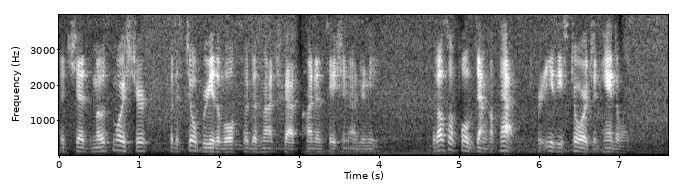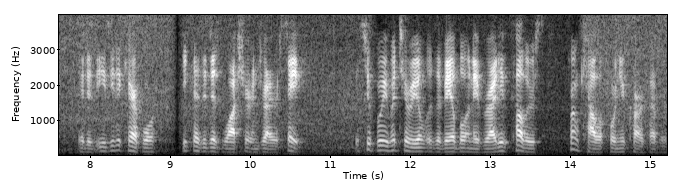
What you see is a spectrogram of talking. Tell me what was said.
It sheds most moisture, but is still breathable so it does not trap condensation underneath. It also folds down compact for easy storage and handling. It is easy to care for because it is washer and dryer safe. The Superweave material is available in a variety of colors from California Car Cover.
